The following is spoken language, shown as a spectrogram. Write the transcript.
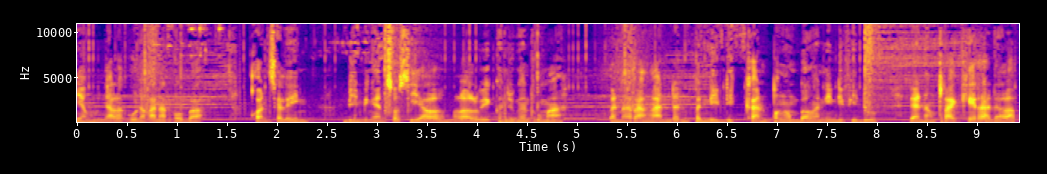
yang menyalahgunakan narkoba, konseling, bimbingan sosial melalui kunjungan rumah, penerangan dan pendidikan pengembangan individu, dan yang terakhir adalah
